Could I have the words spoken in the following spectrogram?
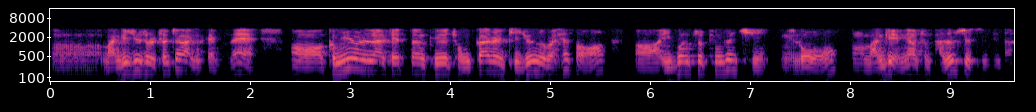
어, 만기 지수를 결정하기 때문에 어, 금요일 날 됐던 그 종가를 기준으로 해서 어, 이번 주 평균치로 어, 만기 영향을 좀 받을 수 있습니다.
